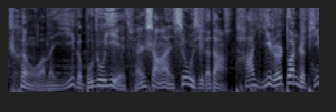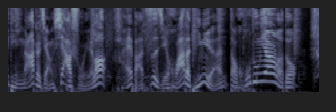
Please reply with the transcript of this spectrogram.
趁我们一个不注意，全上岸休息的当，他一人端着皮艇，拿着桨下水了，还把自己划得挺远，到湖中央了都。嗨，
